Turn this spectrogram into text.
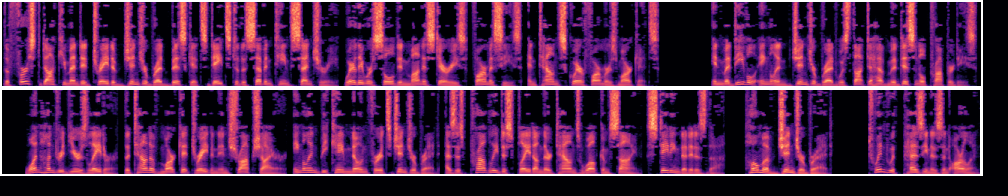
The first documented trade of gingerbread biscuits dates to the 17th century, where they were sold in monasteries, pharmacies, and town square farmers' markets. In medieval England gingerbread was thought to have medicinal properties. One hundred years later, the town of Market Drayton in Shropshire, England became known for its gingerbread, as is proudly displayed on their town's welcome sign, stating that it is the «home of gingerbread», twinned with Pézenas and Arlen.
